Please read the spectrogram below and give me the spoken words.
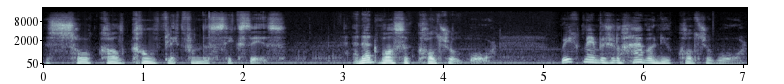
the so called conflict from the 60s. And that was a cultural war. We maybe should have a new culture war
